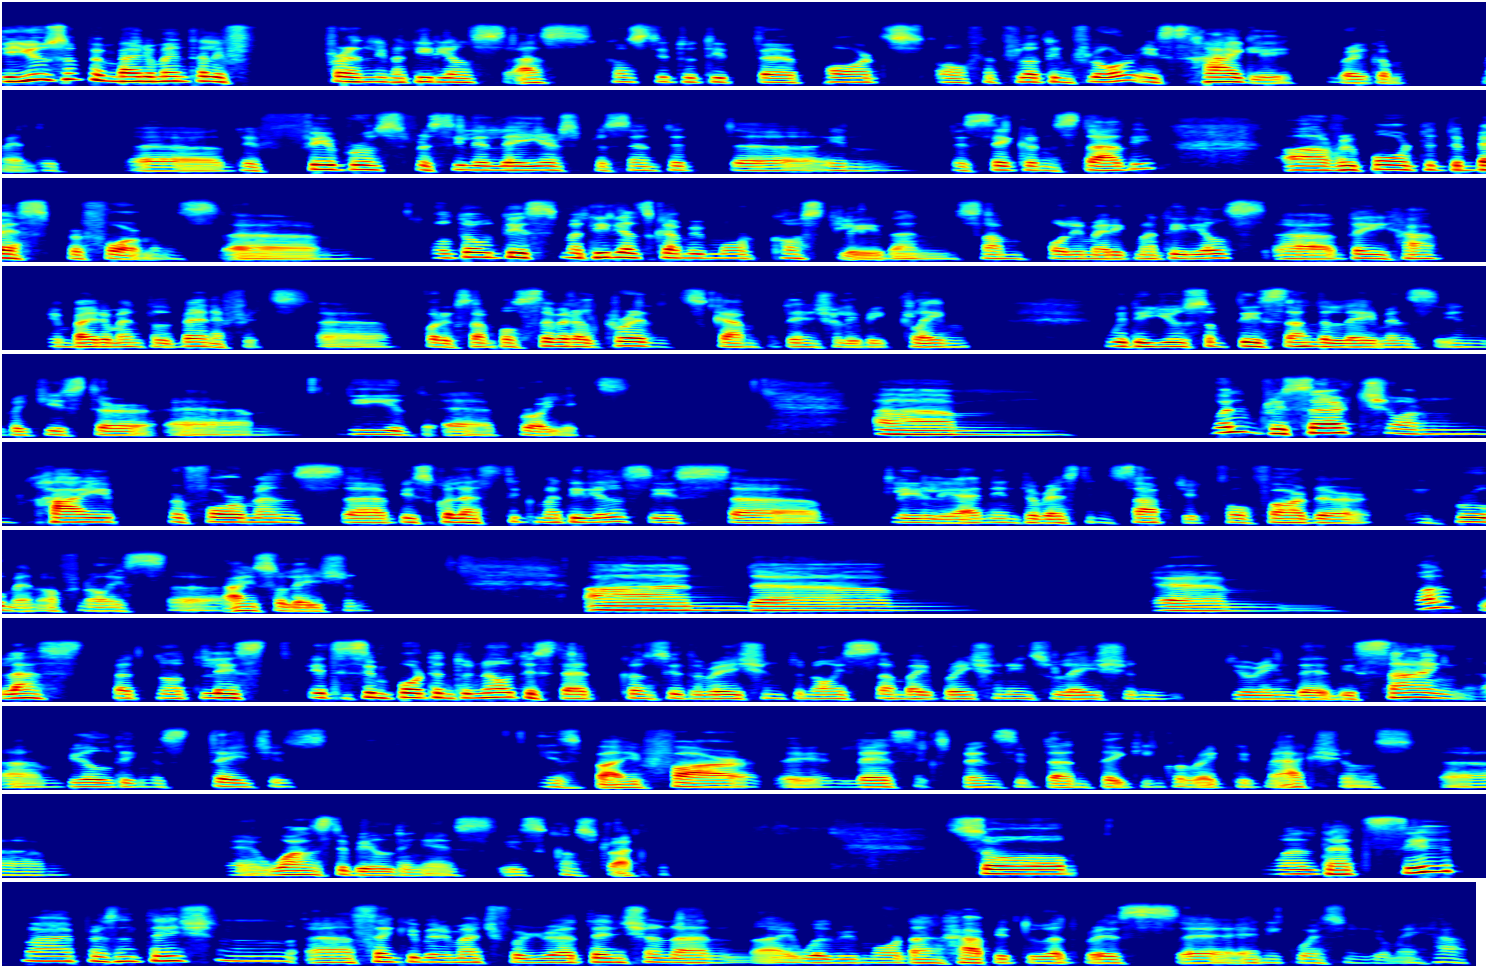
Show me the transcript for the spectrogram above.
the use of environmentally friendly materials as constitutive uh, parts of a floating floor is highly recommended. Uh, the fibrous resilient layers presented uh, in the second study reported the best performance. Um, although these materials can be more costly than some polymeric materials, uh, they have environmental benefits. Uh, for example, several credits can potentially be claimed with the use of these underlayments in register um, LEED projects. Um, well, research on high performance uh, viscoelastic materials is uh, clearly an interesting subject for further improvement of noise uh, isolation. And um, um, well, last but not least, it is important to notice that consideration to noise and vibration insulation during the design and building stages is by far uh, less expensive than taking corrective actions um, uh, once the building is, is constructed. So, well, that's it, my presentation. Uh, thank you very much for your attention, and I will be more than happy to address uh, any questions you may have.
